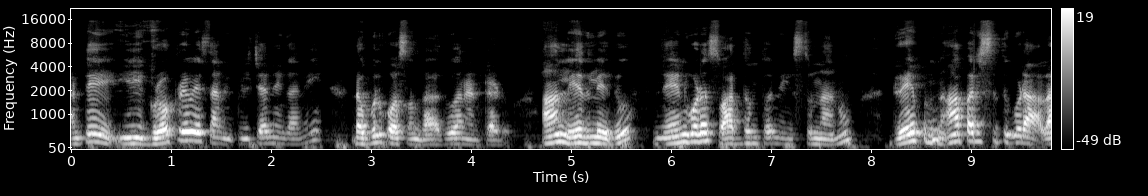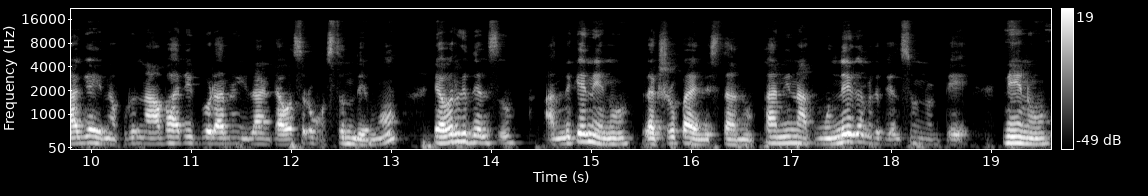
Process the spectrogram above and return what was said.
అంటే ఈ గృహప్రవేశానికి పిలిచానే కానీ డబ్బుల కోసం కాదు అని అంటాడు. లేదు లేదు. నేను కూడా స్వార్థంతోనే ఇస్తున్నాను. రేపు నా పరిస్థితి కూడా అలాగే అయినప్పుడు నా భార్యకు కూడాను ఇలాంటి అవసరం వస్తుందేమో ఎవరికి తెలుసు? అందుకే నేను లక్ష రూపాయలు ఇస్తాను. కానీ నాకు ముందే కనుక తెలుసుంటే నేను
